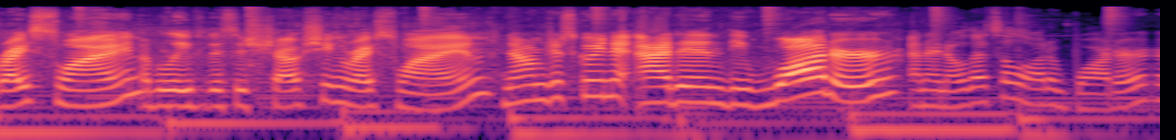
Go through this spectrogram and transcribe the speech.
rice wine. I believe this is Shaoxing rice wine. Now I'm just going to add in the water and I know that's a lot of water,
